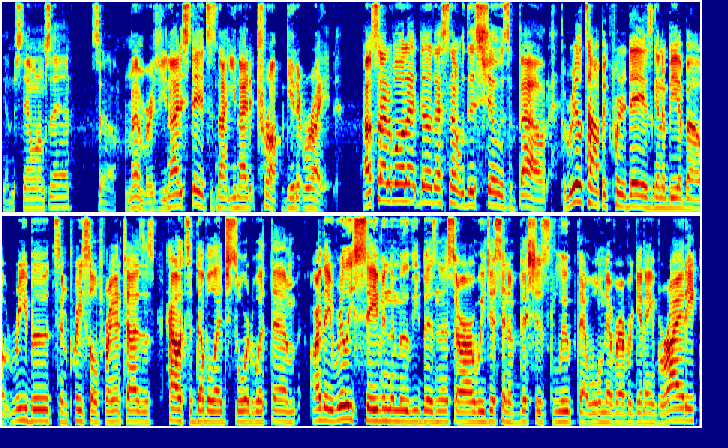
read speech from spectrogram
You understand what I'm saying? So remember, it's United States, it's not United Trump. Get it right. Outside of all that, though, that's not what this show is about. The real topic for today is going to be about reboots and pre sold franchises, how it's a double edged sword with them. Are they really saving the movie business, or are we just in a vicious loop that we'll never ever get any variety?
